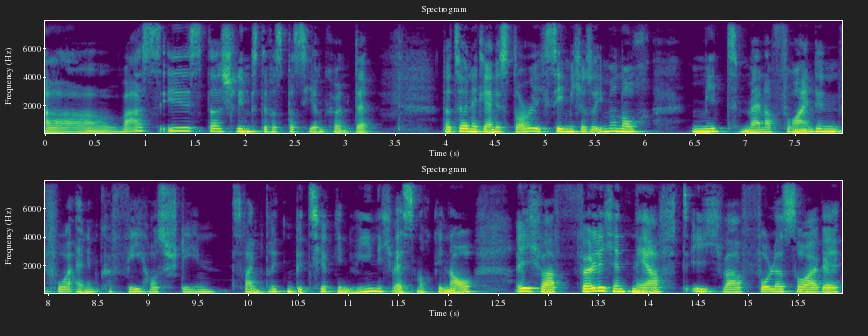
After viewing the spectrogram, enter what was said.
Äh, was ist das Schlimmste, was passieren könnte? Dazu eine kleine Story. Ich sehe mich also immer noch mit meiner Freundin vor einem Kaffeehaus stehen. Das war im dritten Bezirk in Wien, ich weiß noch genau. Ich war völlig entnervt, ich war voller Sorge,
